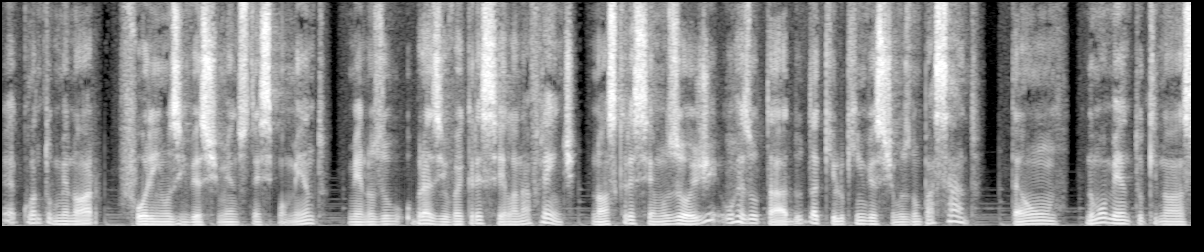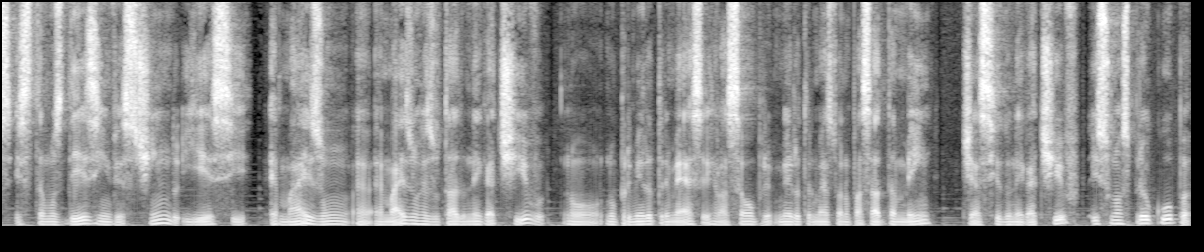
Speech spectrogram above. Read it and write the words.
é, quanto menor forem os investimentos nesse momento, menos o, o Brasil vai crescer lá na frente. Nós crescemos hoje o resultado daquilo que investimos no passado. Então, no momento que nós estamos desinvestindo, e esse é mais um, é, é mais um resultado negativo no, no primeiro trimestre em relação ao primeiro trimestre do ano passado também tinha sido negativo, isso nos preocupa,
